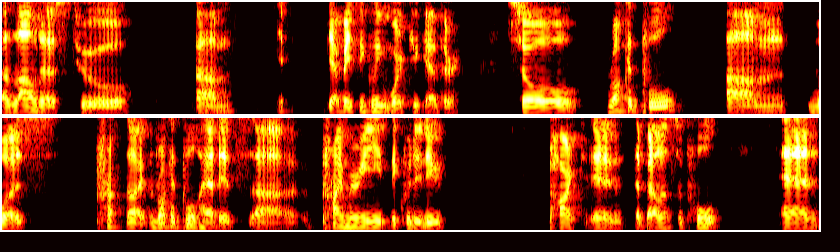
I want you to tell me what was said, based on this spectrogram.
allowed us to, um, yeah, basically work together. So Rocket Pool um, was uh, Rocket Pool had its uh, primary liquidity parked in the balancer pool, and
